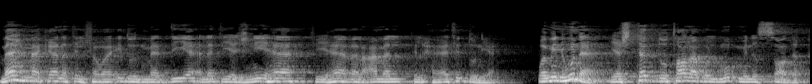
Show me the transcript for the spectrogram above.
مهما كانت الفوائد المادية التي يجنيها في هذا العمل في الحياة الدنيا. ومن هنا يشتد طلب المؤمن الصادق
